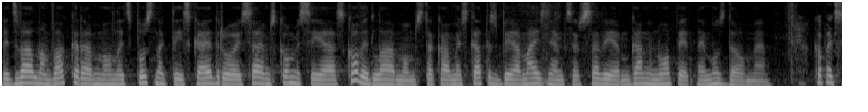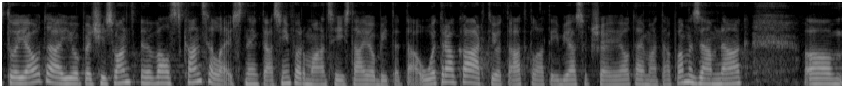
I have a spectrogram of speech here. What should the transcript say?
līdz vēlam vakaram un līdz pusnaktī skaidroju saimnes komisijās Covid lēmumus, tā kā mēs katrs bijām aizņemts ar saviem gana nopietniem uzdevumiem. Kāpēc to jautāju? Jo pēc šīs valsts kancelēs sniegtās informācijas tā jau bija tā otrā kārta, jo tā atklātība, jāsaka, šajā jautājumā tā pamazām nāk. Um,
